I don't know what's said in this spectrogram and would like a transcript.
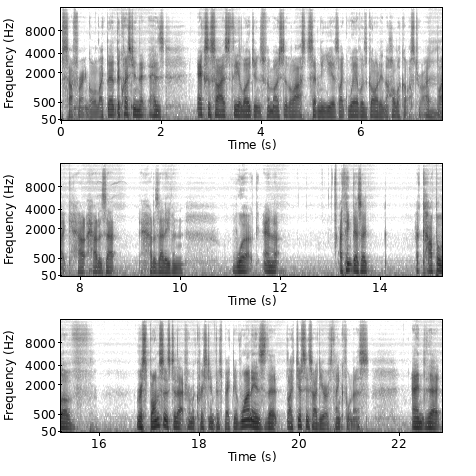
suffering, or like the the question that has exercised theologians for most of the last 70 years like where was god in the holocaust right? Mm. like how how does that how does that even work? And i think there's a a couple of responses to that from a christian perspective. One is that like just this idea of thankfulness and that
